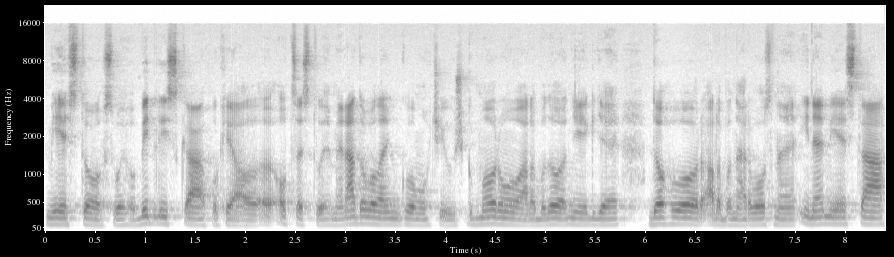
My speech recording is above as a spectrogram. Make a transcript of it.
miesto svojho bydliska, pokiaľ odcestujeme na dovolenku, či už k moru, alebo do, niekde do hôr, alebo na rôzne iné miesta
